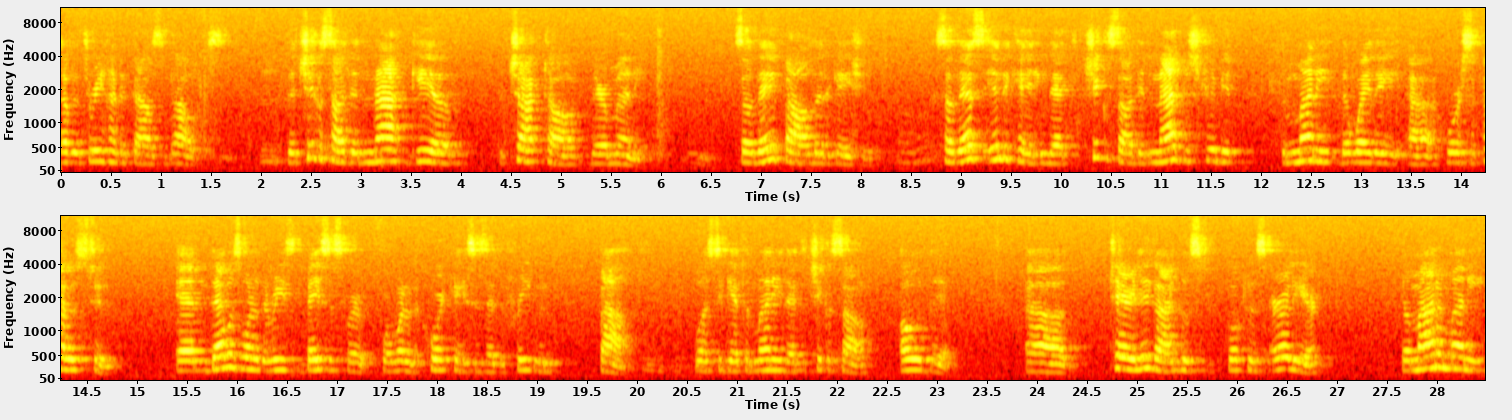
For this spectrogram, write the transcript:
of the $300,000. The Chickasaw did not give the Choctaw their money. So they filed litigation. So that's indicating that the Chickasaw did not distribute the money the way they uh, were supposed to. And that was one of the reasons, basis for, for one of the court cases that the freedmen filed, was to get the money that the Chickasaw owed them. Uh, Terry Ligon, who spoke to us earlier, the amount of money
